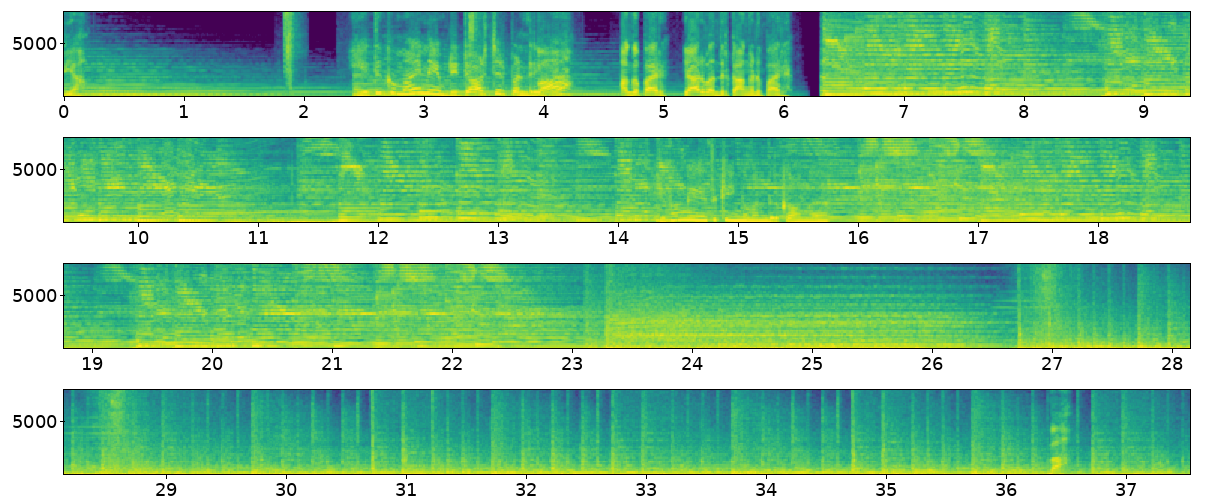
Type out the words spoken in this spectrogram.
திவ்யா. எதுக்குமா என்ன இப்படி டார்ச்சர் பண்றீங்க? அங்க பாரு யார் வந்திருக்காங்கன்னு பாரு. இவங்க எதுக்கு இங்க வந்திருக்காங்க?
